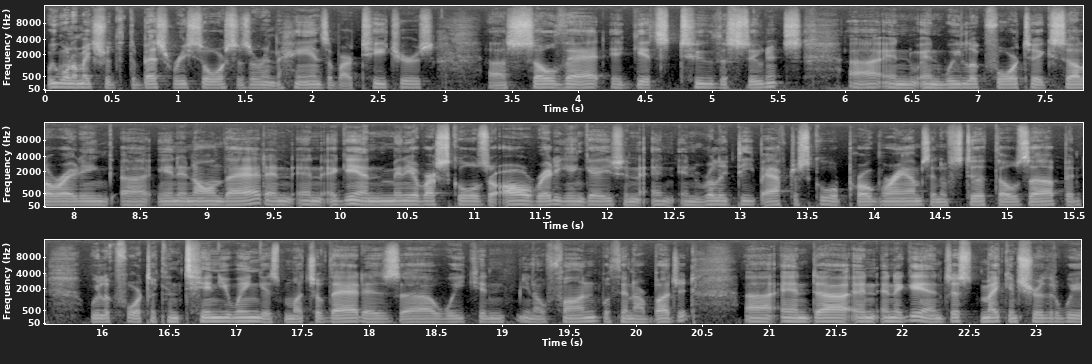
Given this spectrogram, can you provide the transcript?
we want to make sure that the best resources are in the hands of our teachers uh, so that it gets to the students. Uh, and, and we look forward to accelerating uh, in and on that. And, and again, many of our schools are already engaged in, in, in really deep after school programs and have stood those up. And we look forward to continuing as much of that as uh, we can you know, fund within our budget. and, and, and again, just making sure that we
